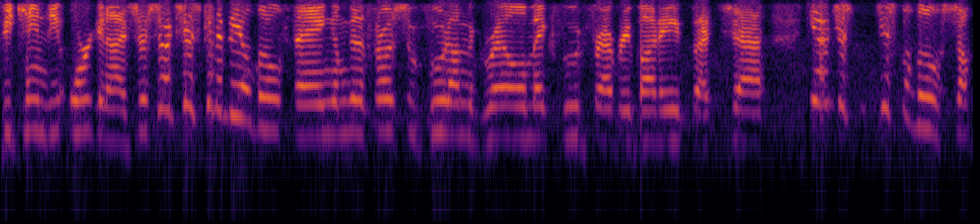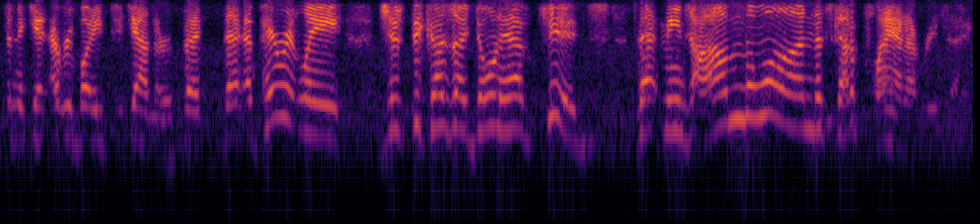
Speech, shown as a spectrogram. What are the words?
became the organizer. So it's just going to be a little thing. I'm going to throw some food on the grill, make food for everybody, but uh, you know, just just a little something to get everybody together. But that apparently, just because I don't have kids, that means I'm the one that's got to plan everything.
